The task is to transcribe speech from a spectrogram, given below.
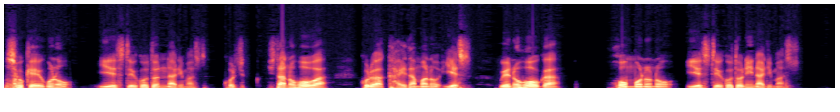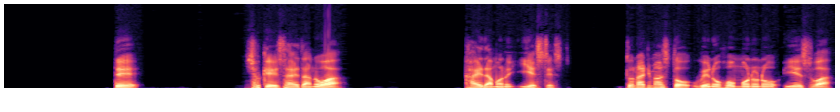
処刑後のイエスということになります。これ下の方は、これは替え玉のイエス。上の方が本物のイエスということになります。で、処刑されたのは、替え玉のイエスです。となりますと、上の本物のイエスは、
